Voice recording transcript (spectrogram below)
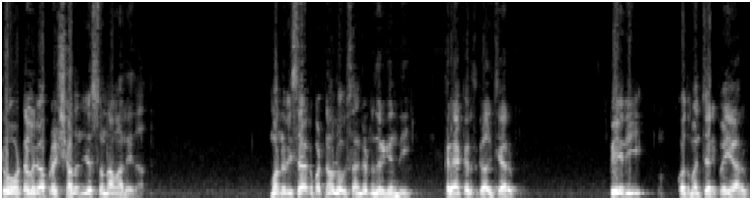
టోటల్గా ప్రక్షాళన చేస్తున్నామా లేదా? మొన్న విశాఖపట్నంలో ఒక సంఘటన జరిగింది. క్రాకర్స్ కాల్చారు. పేలి కొంతమంది చనిపోయారు.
